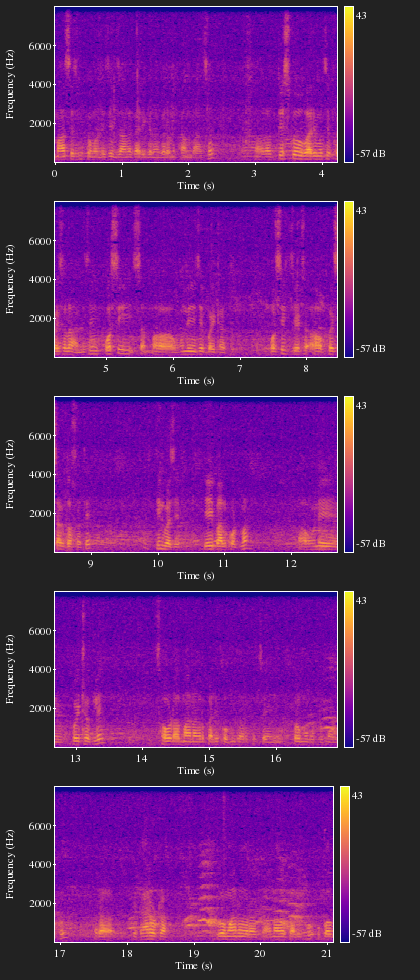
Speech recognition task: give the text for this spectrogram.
महासचिव कमलले चाहिँ जानकारी गराउने काम भएको छ। र त्यसको बारेमा चाहिँ फैसला हामी चाहिँ पर्सि हुने चाहिँ बैठक पर्सि जेठ वैशाख दस गते तिन बजे यही बालकोटमा हुने बैठकले छवटा महानगरपालिका उम्मेदवारको चाहिँ प्रमुख उपप्रमुखको र एघारवटा उपमहानगर नगरपालिकाको उप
